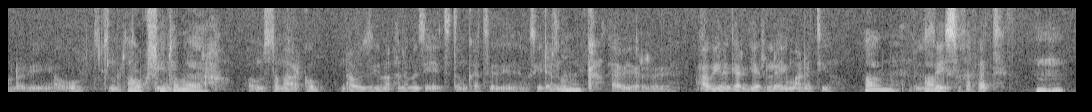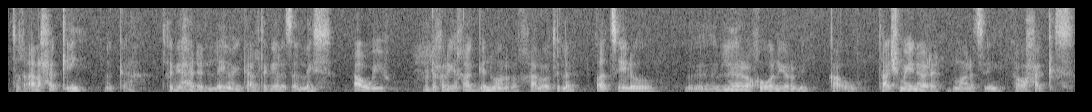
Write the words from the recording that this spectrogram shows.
ኦረዲ ኣብኡ ትምህርቲ ኣብ ኣክሱም ወሲደ ተማሂርካ ኣብኡ ምስ ተማሃርኩ ናብዚ መቐለ መጺኤ እቲ ጥምቀት ወሲደ እና ጥምቀት። እግዚኣብሔር ዓብዪ ነገር ገይሩለይ እዩ ማለት እዩ ኣሜን ኣሜን ብዘይ ስኽፈት እህ። እቲ ቃል ሓቂ በቃ ተጋህደለይ ወይ ካል ተገለጸለይስ ኣብኡ እዩ ብድሕሪኻ ግን ካልኦት እለ ቐጺሉ እ፣ ልረኽቦ ነይሩ ግን ካብኡ ታሽሙ ኣይነበረን ማለትሲ ካብኡ ሓቅስ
